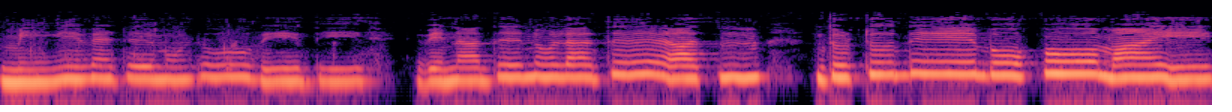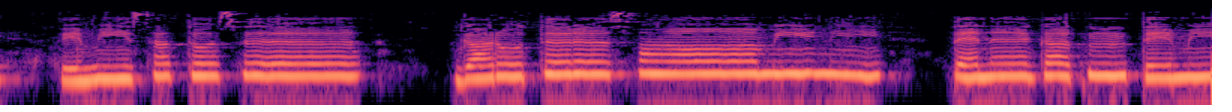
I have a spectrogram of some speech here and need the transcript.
මේ වැඩමුළු වේදී වෙනද නොලද අත් දුටු දේ බොහෝමයි වෙමි සතොස ගරුතර ස්වාමීනි තැනගත් තෙමි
